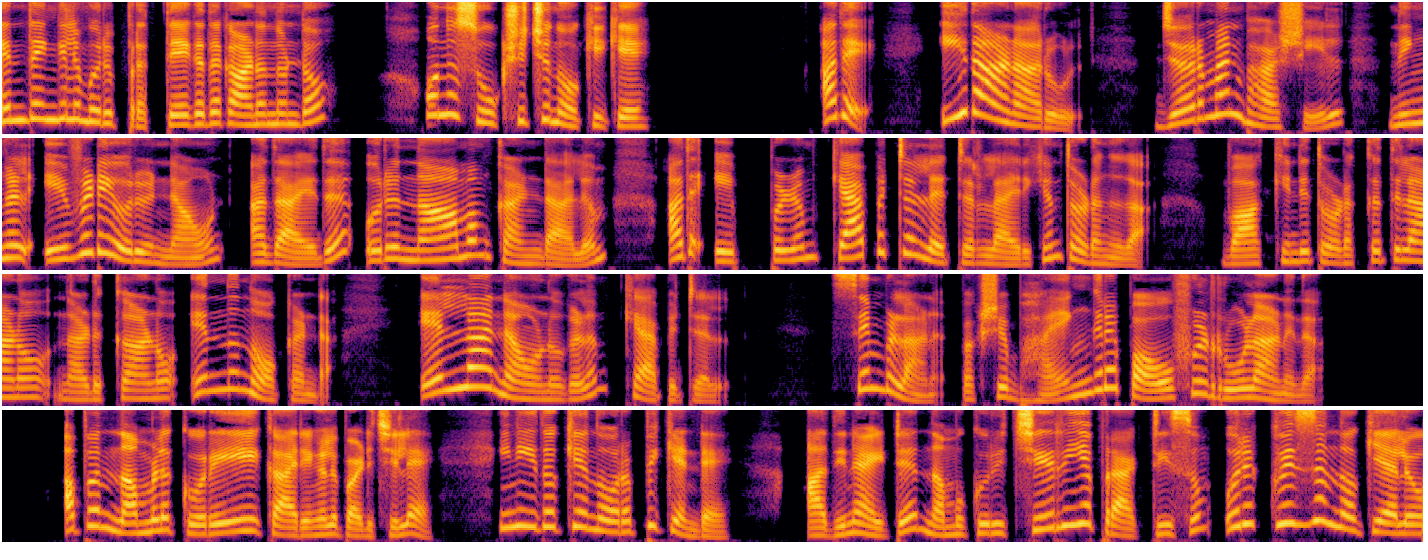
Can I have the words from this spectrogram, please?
എന്തെങ്കിലും ഒരു പ്രത്യേകത കാണുന്നുണ്ടോ? ഒന്ന് സൂക്ഷിച്ചു നോക്കിക്കേ. അതെ ഇതാണ് ആ റൂൾ. ജർമ്മൻ ഭാഷയിൽ നിങ്ങൾ എവിടെ ഒരു നൗൺ അതായത് ഒരു നാമം കണ്ടാലും അത് എപ്പോഴും ക്യാപിറ്റൽ ലെറ്ററിലായിരിക്കും തുടങ്ങുക. വാക്കിന്റെ തുടക്കത്തിലാണോ നടുക്കാണോ എന്ന് നോക്കണ്ട. എല്ലാ നൗണുകളും ക്യാപിറ്റൽ. സിമ്പിളാണ് പക്ഷെ ഭയങ്കര പവർഫുൾ റൂളാണിത് അപ്പം നമ്മൾ കുറേ കാര്യങ്ങൾ പഠിച്ചില്ലേ? ഇനി ഇതൊക്കെ ഒന്ന് ഉറപ്പിക്കണ്ടേ? അതിനായിട്ട് നമുക്കൊരു ചെറിയ പ്രാക്ടീസും ഒരു ക്വിസും നോക്കിയാലോ?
